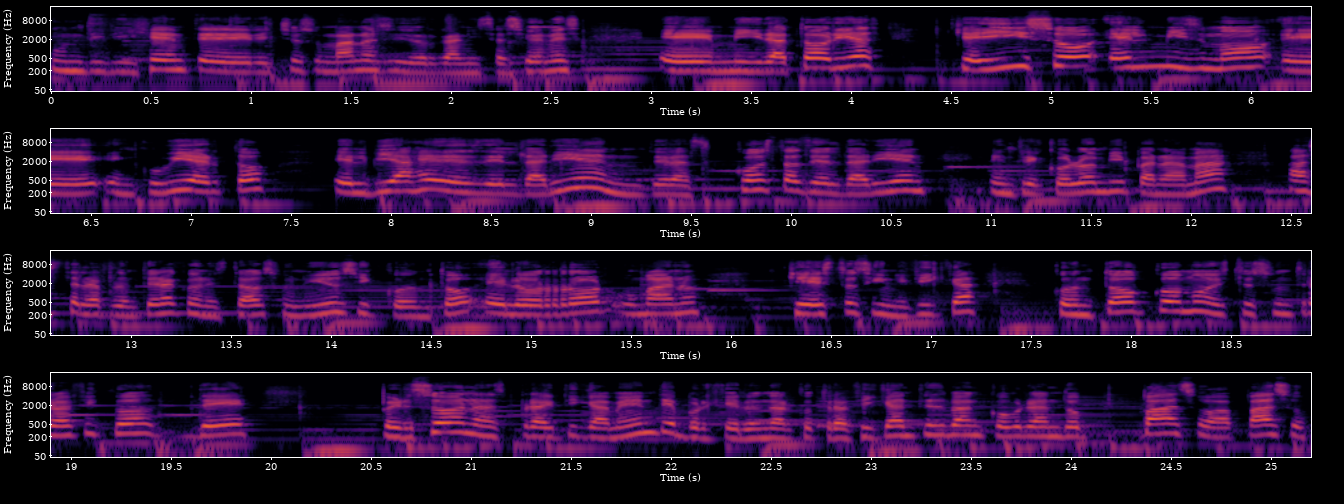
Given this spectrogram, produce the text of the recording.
un dirigente de derechos humanos y de organizaciones migratorias que hizo él mismo encubierto el viaje desde el Darién, de las costas del Darién, entre Colombia y Panamá, hasta la frontera con Estados Unidos y contó el horror humano que esto significa, contó cómo esto es un tráfico de personas prácticamente, porque los narcotraficantes van cobrando paso a paso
